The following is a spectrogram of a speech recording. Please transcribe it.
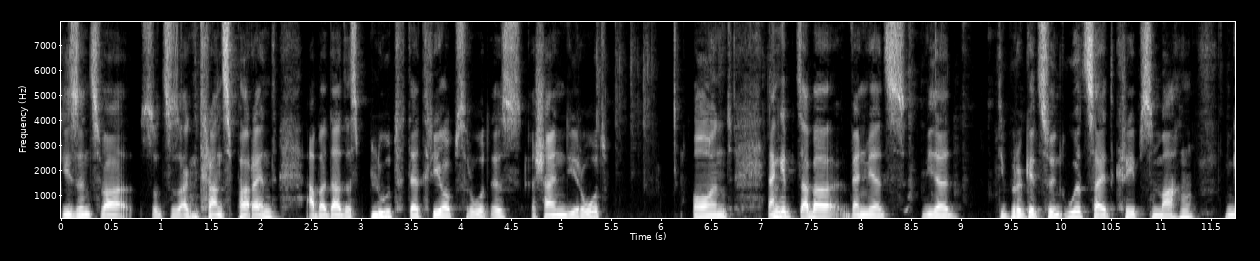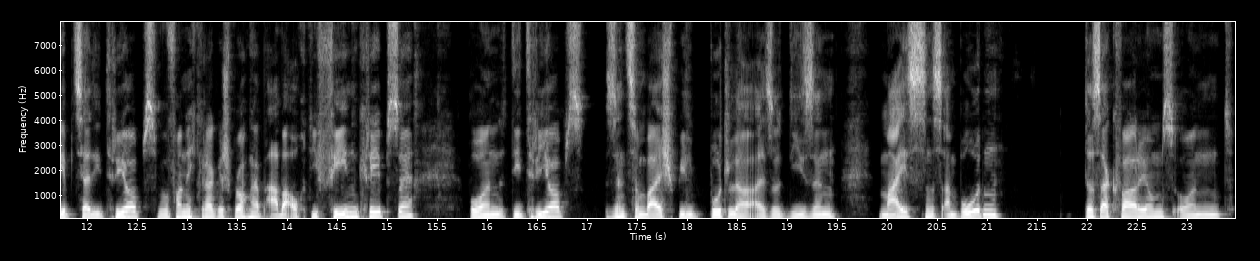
Die sind zwar sozusagen transparent, aber da das Blut der Triops rot ist, erscheinen die rot. Und dann gibt's aber, wenn wir jetzt wieder die Brücke zu den Urzeitkrebsen machen, dann gibt's ja die Triops, wovon ich gerade gesprochen habe, aber auch die Feenkrebse. Und die Triops sind zum Beispiel Buddler, also die sind meistens am Boden des Aquariums und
